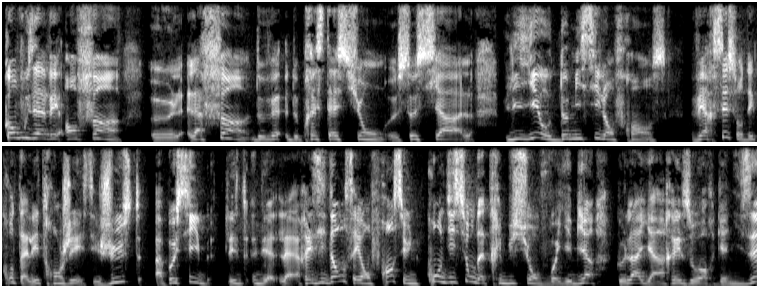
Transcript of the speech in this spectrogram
quand vous avez enfin euh, la fin de, de prestations euh, sociales liées au domicile en France, versées sur des comptes à l'étranger. C'est juste pas possible. Les- la résidence est en France, c'est une condition d'attribution. Vous voyez bien que là, il y a un réseau organisé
